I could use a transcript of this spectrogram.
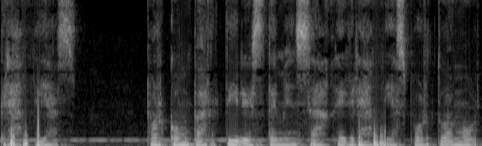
Gracias por compartir este mensaje. Gracias por tu amor.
